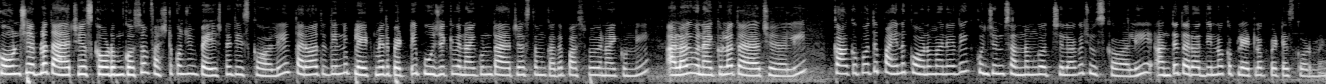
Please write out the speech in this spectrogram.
కోన్ షేప్లో తయారు చేసుకోవడం కోసం ఫస్ట్ కొంచెం పేస్ట్ని తీసుకోవాలి. తర్వాత దీన్ని ప్లేట్ మీద పెట్టి పూజకి వినాయకుడిని తయారు చేస్తాం కదా పసుపు వినాయకుడిని. అలాగే వినాయకుడిలో తయారు చేయాలి. కాకపోతే పైన కోణం అనేది కొంచెం సన్నంగా వచ్చేలాగా చూసుకోవాలి. అంతే తర్వాత దీన్ని ఒక ప్లేట్లోకి పెట్టేసుకోవడమే.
